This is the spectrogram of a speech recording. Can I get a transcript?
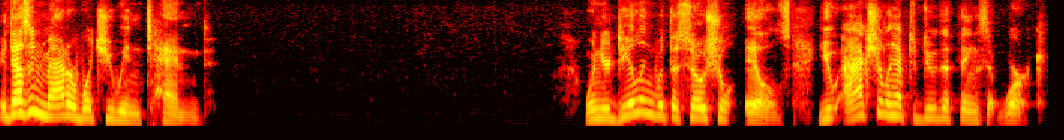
It doesn't matter what you intend when you're dealing with the social ills, you actually have to do the things that work.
